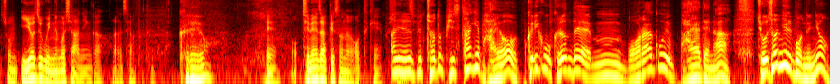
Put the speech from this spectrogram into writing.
좀 이어지고 있는 것이 아닌가라는 생각도 듭니다. 그래요? 예. 어, 진행자께서는 어떻게 보시는지? 아니, 저도 비슷하게 봐요. 그리고 그런데 음, 뭐라고 봐야 되나? 조선일보는요.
